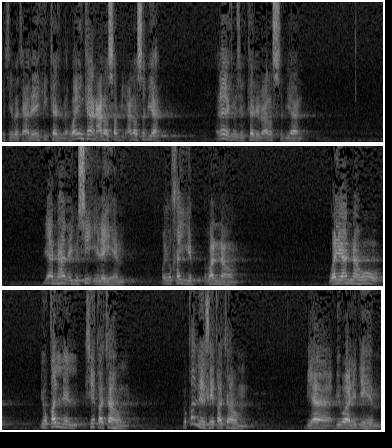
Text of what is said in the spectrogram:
كتبت عليك كذبة. وإن كان على صبي على صبيان لا يجوز الكذب على الصبيان لأن هذا يسيء إليهم ويخيب ظنهم ولأنه يقلل ثقتهم يقلل ثقتهم بوالدهم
